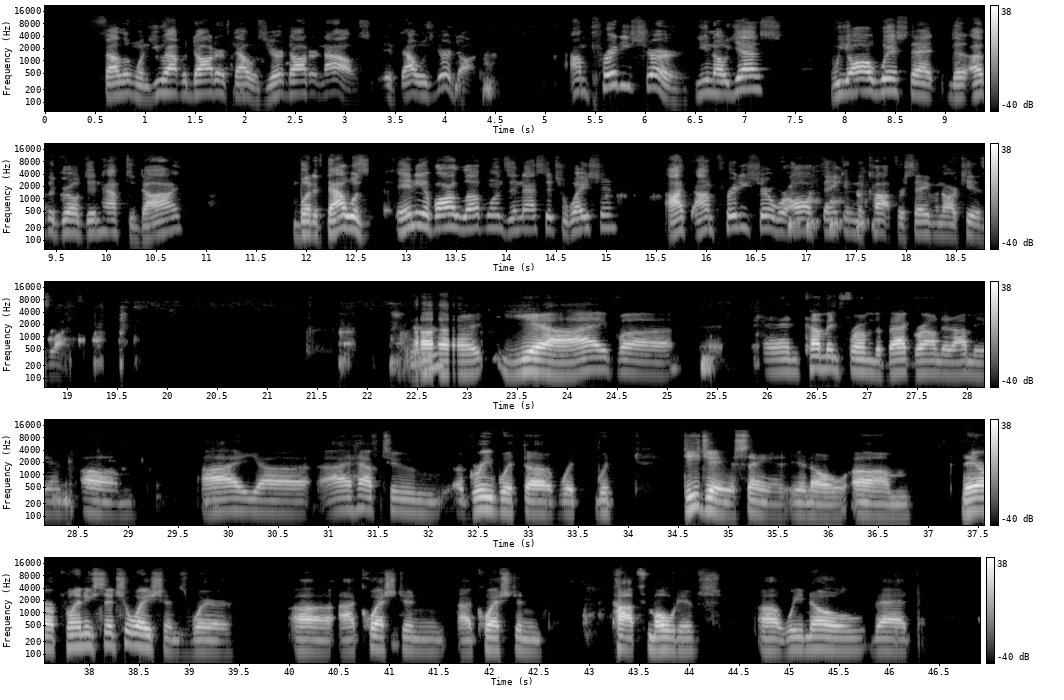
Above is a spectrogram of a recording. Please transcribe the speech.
fella, when you have a daughter, if that was your daughter, now if that was your daughter, I'm pretty sure, you know, yes, we all wish that the other girl didn't have to die. But if that was any of our loved ones in that situation, I, I'm pretty sure we're all thanking the cop for saving our kid's life. Uh, yeah, I've uh, and coming from the background that I'm in, um, I uh, I have to agree with uh, with with DJ is saying. You know, um, there are plenty situations where uh, I question I question cops' motives. Uh, we know that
